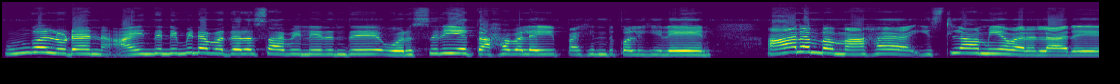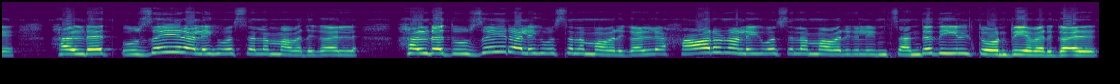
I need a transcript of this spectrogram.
உங்களுடன் ஐந்து நிமிட மதரசாவிலிருந்து ஒரு சிறிய தகவலை பகிர்ந்து கொள்கிறேன். ஆரம்பமாக இஸ்லாமிய வரலாறு. ஹல்ரத் உசைர் அலிஹசலம் அவர்கள் ஹல்ரத் உசைர் அலிஹசலம் அவர்கள் ஹாரூன் அலிஹசலம் அவர்களின் சந்ததியில் தோன்றியவர்கள்.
